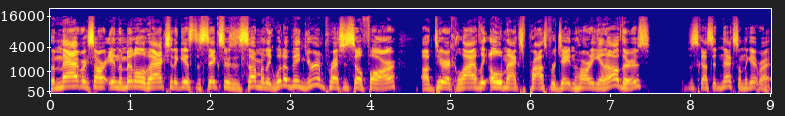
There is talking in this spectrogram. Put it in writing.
the Mavericks are in the middle of action against the Sixers in Summer League. What have been your impressions so far of Dereck Lively, Omax, Prosper, Jaden Hardy, and others? We'll discuss it next on the Get Right.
